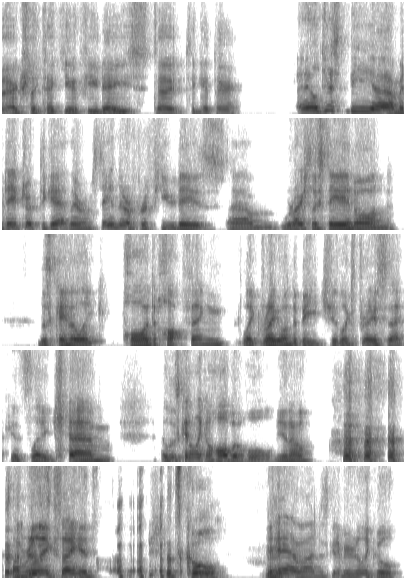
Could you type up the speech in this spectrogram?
actually take you a few days to to get there? It'll just be um, a day trip to get there. I'm staying there for a few days. Um, we're actually staying on this kind of like pod hut thing, like right on the beach. It looks pretty sick. It's like um, it looks kind of like a hobbit hole, you know. I'm really excited. That's cool. Yeah, man, it's gonna be really cool.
